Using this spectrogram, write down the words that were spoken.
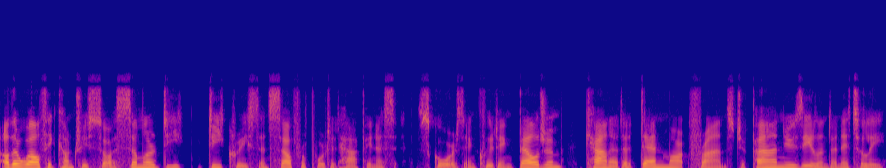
Other wealthy countries saw a similar de- decrease in self reported happiness scores, including Belgium, Canada, Denmark, France, Japan, New Zealand, and Italy.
